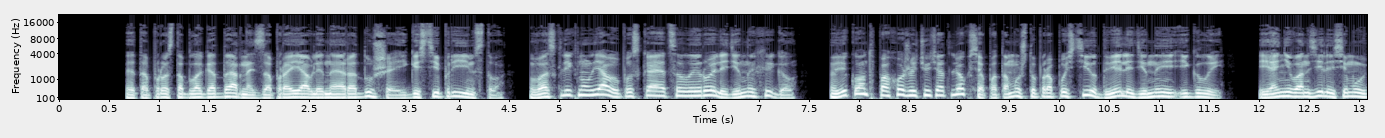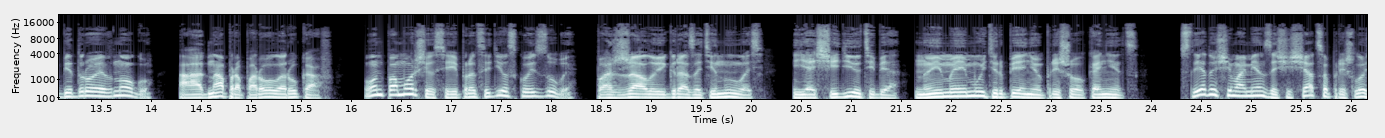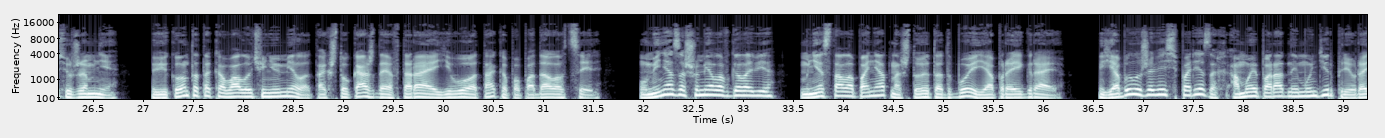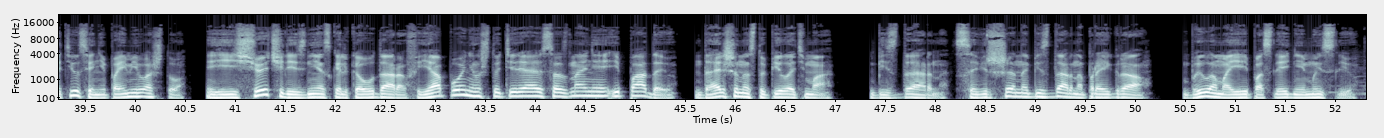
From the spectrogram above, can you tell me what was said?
Это просто благодарность за проявленное радушие и гостеприимство», – воскликнул я, выпуская целый рой ледяных игл. Виконт, похоже, чуть отвлекся, потому что пропустил две ледяные иглы, и они вонзились ему в бедро и в ногу, а одна пропорола рукав. Он поморщился и процедил сквозь зубы. «Пожалуй, игра затянулась. Я щадил тебя, но и моему терпению пришел конец». В следующий момент защищаться пришлось уже мне. Виконт атаковал очень умело, так что каждая вторая его атака попадала в цель. У меня зашумело в голове. Мне стало понятно, что этот бой я проиграю. Я был уже весь в порезах, а мой парадный мундир превратился не пойми во что. еще через несколько ударов я понял, что теряю сознание и падаю. Дальше наступила тьма. Бездарно, совершенно бездарно проиграл. Было моей последней мыслью.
